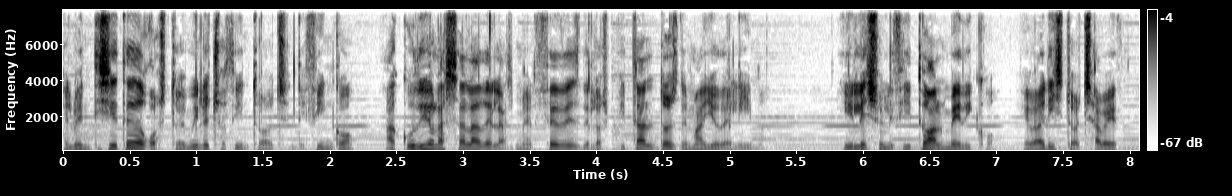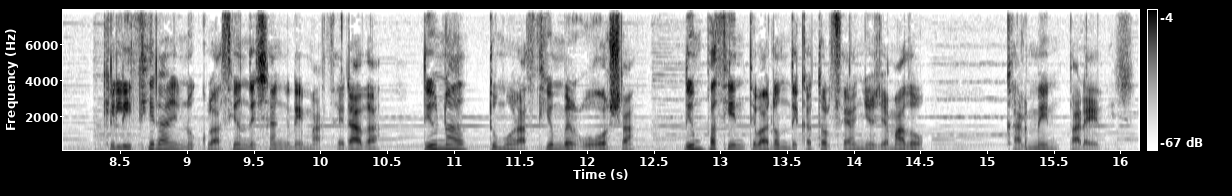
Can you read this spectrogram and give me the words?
el 27 de agosto de 1885 acudió a la sala de las Mercedes del Hospital 2 de Mayo de Lima y le solicitó al médico Evaristo Chávez que le hiciera la inoculación de sangre macerada de una tumoración verrugosa de un paciente varón de 14 años llamado Carmen Paredes.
